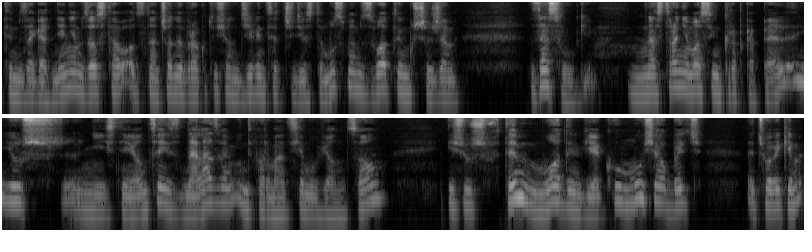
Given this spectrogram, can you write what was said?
tym zagadnieniem został odznaczony w roku 1938 Złotym Krzyżem Zasługi. Na stronie mossing.pl, już nieistniejącej, znalazłem informację mówiącą, iż już w tym młodym wieku musiał być człowiekiem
